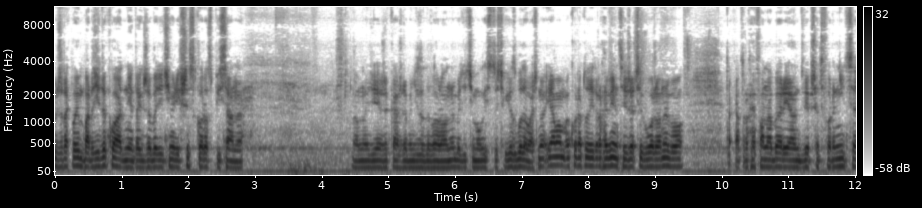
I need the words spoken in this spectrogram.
że tak powiem, bardziej dokładnie, także będziecie mieli wszystko rozpisane. Mam nadzieję, że każdy będzie zadowolony, będziecie mogli coś takiego zbudować. No ja mam akurat tutaj trochę więcej rzeczy włożone, bo taka trochę fanaberia, dwie przetwornice,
